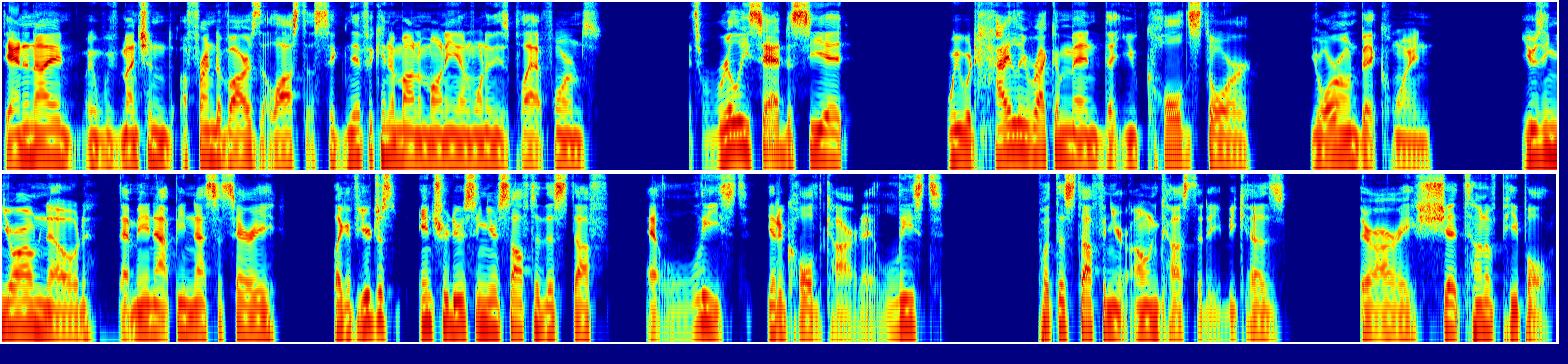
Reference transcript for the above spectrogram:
Dan and I, we've mentioned a friend of ours that lost a significant amount of money on one of these platforms. It's really sad to see it. We would highly recommend that you cold store your own Bitcoin using your own node. That may not be necessary. Like if you're just introducing yourself to this stuff, at least get a ColdCard. At least put the stuff in your own custody because there are a shit ton of people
